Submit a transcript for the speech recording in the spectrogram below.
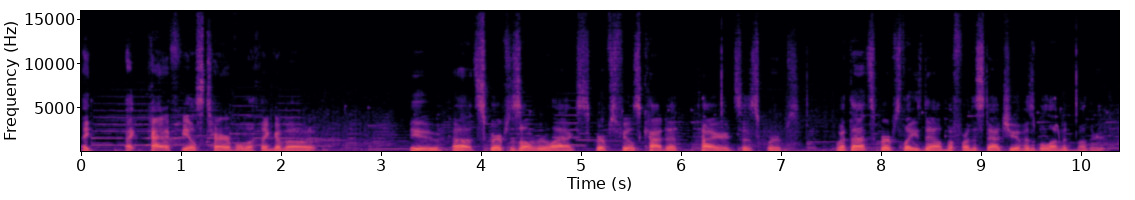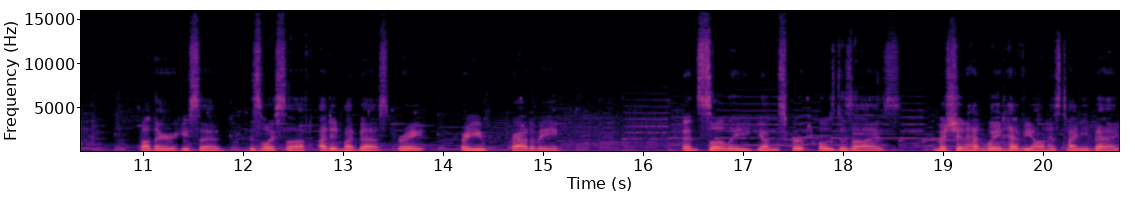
Like, that kind of feels terrible to think about. Phew, now that Squirps is all relaxed, Squirps feels kinda tired, says Squirps. With that, Squirps lays down before the statue of his beloved mother. Mother, he said, his voice soft, I did my best, right? Are you proud of me? Then slowly, young Squirp closed his eyes. The mission had weighed heavy on his tiny back,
